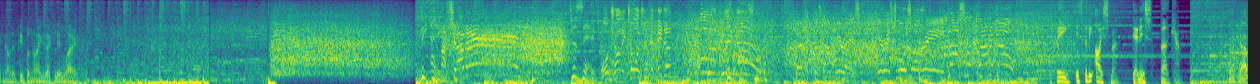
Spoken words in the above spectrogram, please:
you know, the people know exactly where. The A to Z. Or Charlie George, who can hit them. Oh, Rodrigo! Arsenal. Bergkamp has found Pires. Pires towards Henry. And Arsenal found a goal. B is for the Iceman, Dennis Bergkamp. Bergkamp.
